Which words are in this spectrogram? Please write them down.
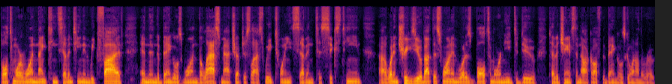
Baltimore won 19 17 in week five, and then the Bengals won the last matchup just last week, 27 to 16. Uh, what intrigues you about this one, and what does Baltimore need to do to have a chance to knock off the Bengals going on the road?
